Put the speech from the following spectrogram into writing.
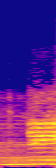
Sunday.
